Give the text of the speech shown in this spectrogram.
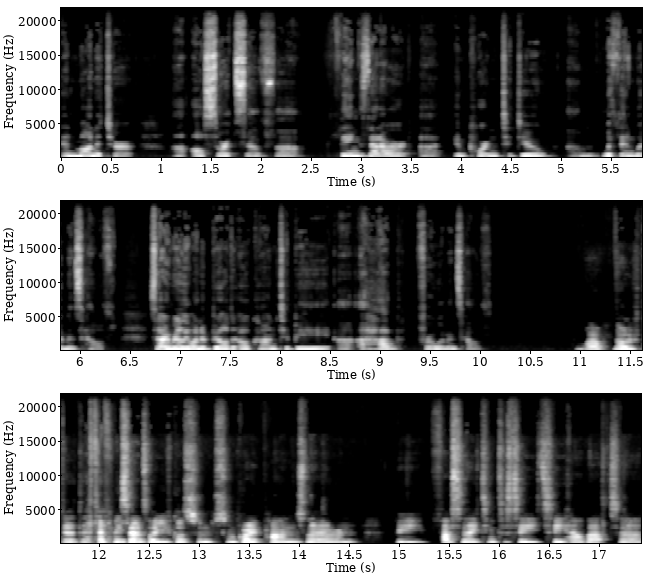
and monitor uh, all sorts of uh, things that are uh, important to do um, within women's health. So I really want to build Ocon to be a, a hub for women's health. Wow, no, it definitely sounds like you've got some some great plans there, and be fascinating to see see how that uh,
